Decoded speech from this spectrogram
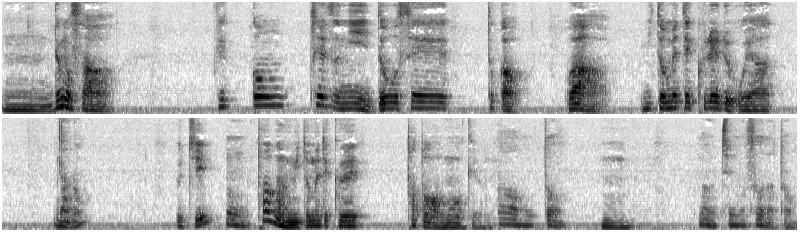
うん。うんでもさ結婚せずに同棲とかは認めてくれる親なの？うち？うん。多分認めてくれたとは思うけどね。ああ本当。うん。まあうちもそうだと思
